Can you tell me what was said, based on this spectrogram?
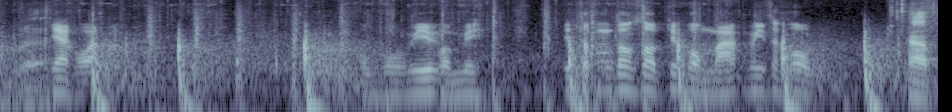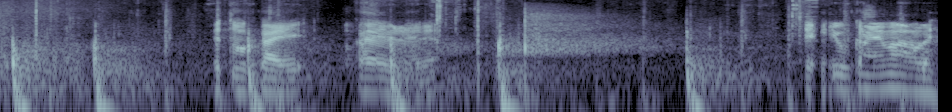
บเลย อยากวัด ผมผมมีผมมีไอ้ตรงตรงศพที่ผมมาร์กมีสะโพกครับ ไอ้ตัวไกลไกลอยู่ไหนเนี่ยเสียงอยู่ไกลมากเลย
